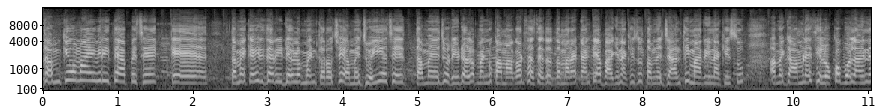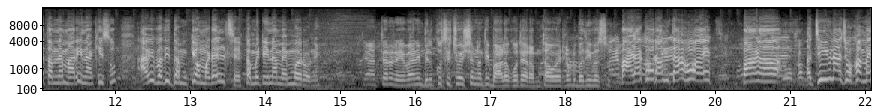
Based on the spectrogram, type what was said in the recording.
ધમકીઓમાં એવી રીતે આપે છે કે તમે કેવી રીતે રીડેવલપમેન્ટ કરો છો અમે જોઈએ છે. તમે જો રીડેવલપમેન્ટનું કામ આગળ થશે તો તમારા ટાંટિયા ભાગી નાખીશું તમને જાનથી મારી નાખીશું. અમે ગામડેથી લોકો બોલાવીને તમને મારી નાખીશું. આવી બધી ધમકીઓ મળેલ છે કમિટીના મેમ્બરોને. ત્યાં અત્યારે રહેવાની બિલકુલ સિચ્યુએશન નથી. બાળકો ત્યાં રમતા હોય એટલે બધી વસ્તુ બાળકો રમતા હોય પણ જીવના જોખમે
